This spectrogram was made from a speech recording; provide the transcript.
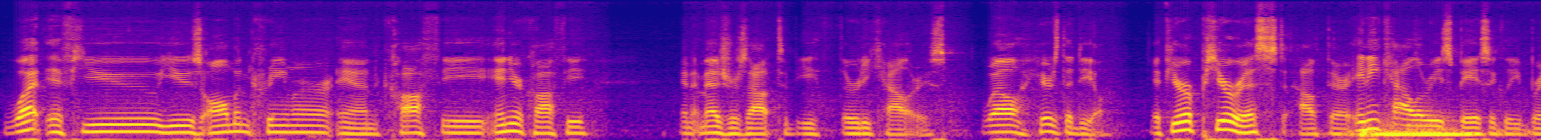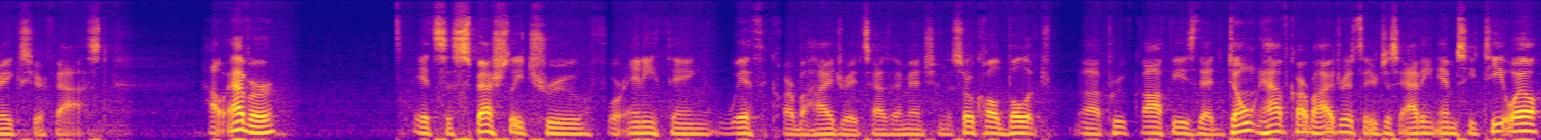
what if you use almond creamer and coffee in your coffee and it measures out to be 30 calories? Well, here's the deal. If you're a purist out there, any calories basically breaks your fast. However, it's especially true for anything with carbohydrates, as I mentioned. The so called bulletproof coffees that don't have carbohydrates, that you're just adding MCT oil.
